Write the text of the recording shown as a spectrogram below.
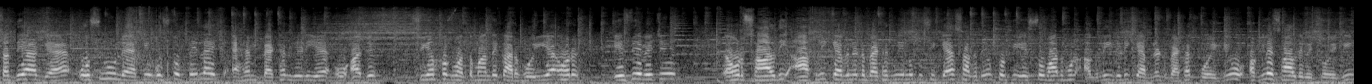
ਸੱਦਿਆ ਗਿਆ ਉਸ ਨੂੰ ਲੈ ਕੇ ਉਸ ਤੋਂ ਪਹਿਲਾਂ ਇੱਕ ਅਹਿਮ ਬੈਠਕ ਜਿਹੜੀ ਹੈ ਉਹ ਅੱਜ ਸੀਐਮ ਭਗਵੰਤ ਮਾਨ ਦੇ ਘਰ ਹੋਈ ਹੈ ਔਰ ਇਸ ਦੇ ਵਿੱਚ ਔਰ ਸਾਲ ਦੀ ਆਖਰੀ ਕੈਬਨਿਟ ਬੈਠਕ ਵੀ ਇਹਨੂੰ ਤੁਸੀਂ ਕਹਿ ਸਕਦੇ ਹੋ ਕਿਉਂਕਿ ਇਸ ਤੋਂ ਬਾਅਦ ਹੁਣ ਅਗਲੀ ਜਿਹੜੀ ਕੈਬਨਿਟ ਬੈਠਕ ਹੋਏਗੀ ਉਹ ਅਗਲੇ ਸਾਲ ਦੇ ਵਿੱਚ ਹੋਏਗੀ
